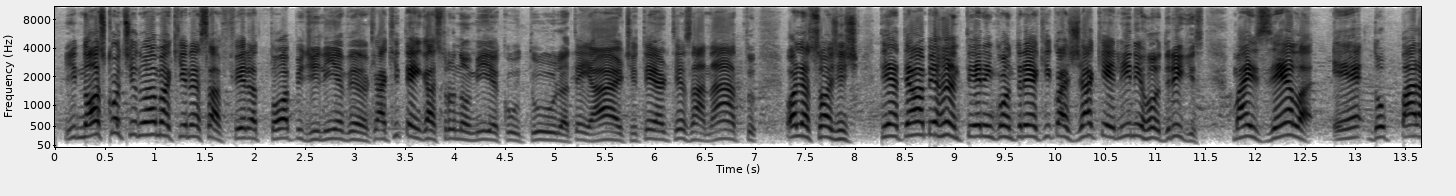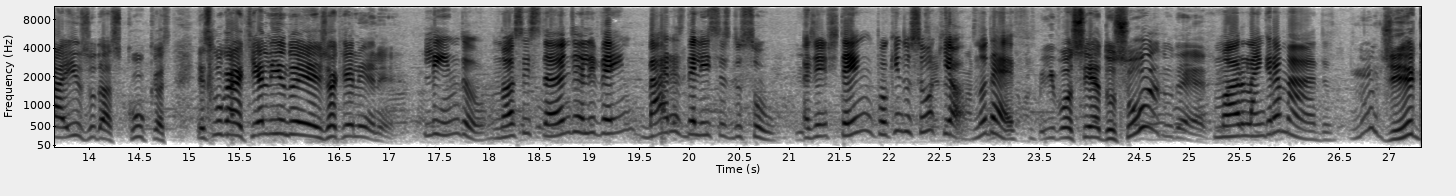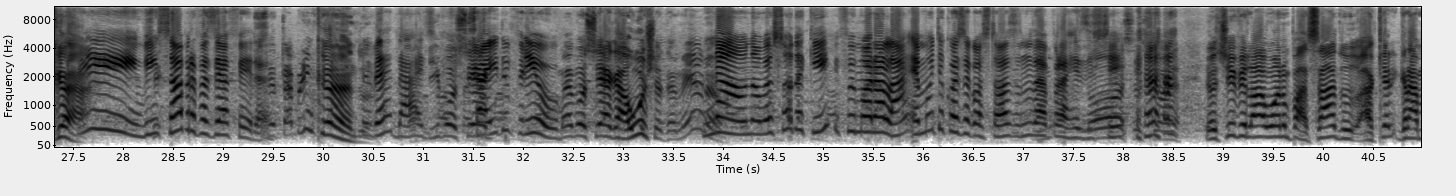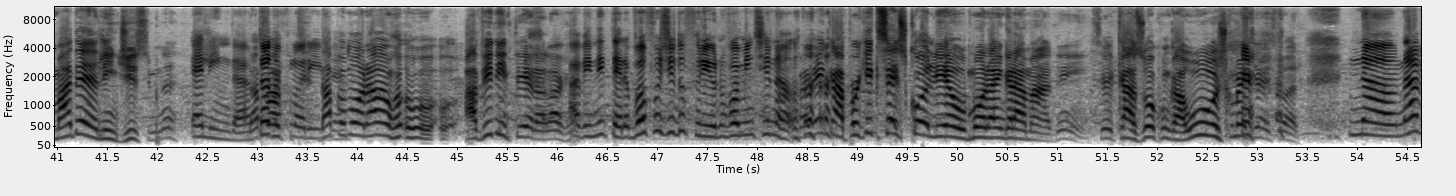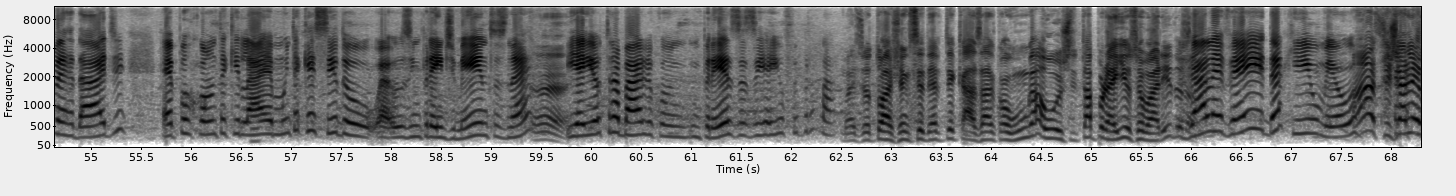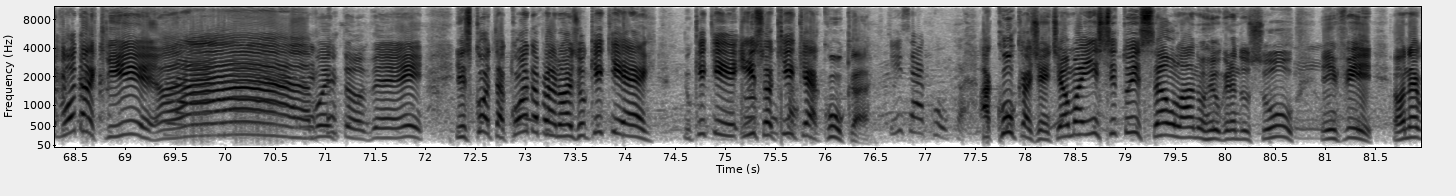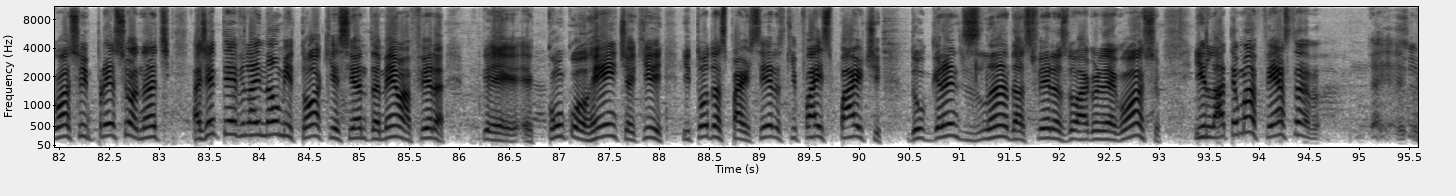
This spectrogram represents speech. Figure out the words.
E nós continuamos aqui nessa feira top de linha. Aqui tem gastronomia, cultura, tem arte, tem artesanato. Olha só, gente, tem até uma berranteira. Encontrei aqui com a Jaqueline Rodrigues, mas ela é do Paraíso das Cucas. Esse lugar aqui é lindo, hein, Jaqueline? Lindo. Nosso stand, ele vem várias delícias do sul. A gente tem um pouquinho do sul aqui, ó, no DF. E você é do sul ou é do DF? Moro lá em Gramado. Não diga! Sim, vim só pra fazer a feira. Você tá brincando? É verdade. E você Saí é... do frio. Mas você é gaúcha também ou não? Não, não, eu sou daqui e fui morar lá. É muita coisa gostosa, não dá pra resistir. Nossa senhora. Eu tive lá o ano passado, aquele Gramado é lindíssimo, né? É linda, Dá toda pra- florida. Dá pra morar o- o- a vida inteira lá. A vida inteira. Vou fugir do frio, não vou mentir, não. Mas vem cá, por que, que você escolheu morar em Gramado, hein? Você casou com um gaúcho? Como é que é a história? Não, na verdade, é por conta que lá é muito aquecido é, os empreendimentos, né? É. E aí eu trabalho com empresas e aí eu fui pra lá. Mas eu tô achando que você deve ter casado com algum gaúcho. Tá por aí o seu marido? não? Já levei daqui o meu. Ah, você já levou daqui? Ah, muito bem. Escuta, conta pra nós o que que é, o que que isso aqui que é a Cuca? Isso é a cuca. A Cuca, gente, é uma instituição lá no Rio Grande do Sul. Enfim, é um negócio impressionante. A gente teve lá em Não Me Toque esse ano também, uma feira é, é, concorrente aqui e todas parceiras que faz parte do grande slam das feiras do agronegócio. E lá tem uma festa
